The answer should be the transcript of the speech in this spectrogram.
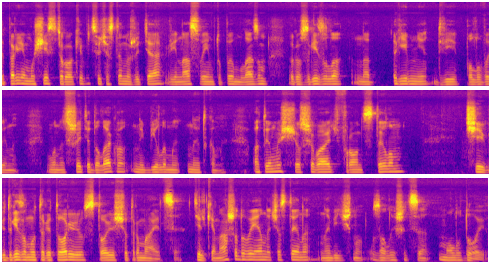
Тепер йому шість років. Цю частину життя війна своїм тупим лезом розрізала на рівні дві половини. Вони зшиті далеко не білими нитками, а тими, що зшивають фронт стилом чи відрізану територію з тою, що тримається. Тільки наша довоєнна частина навічно залишиться молодою.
